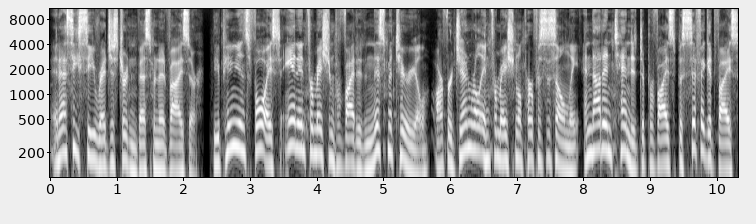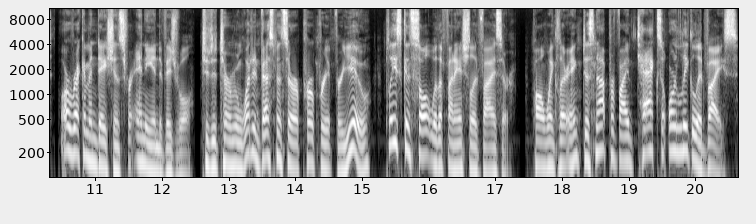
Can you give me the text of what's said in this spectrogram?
an SEC registered investment advisor. The opinions voiced and information provided in this material are for general informational purposes only and not intended to provide specific advice or recommendations for any individual. To determine what investments are appropriate for you, please consult with a financial advisor. Paul Winkler Inc. does not provide tax or legal advice.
